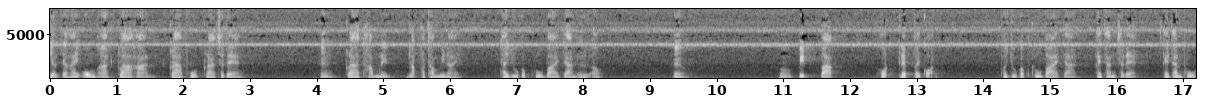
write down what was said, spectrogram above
อยากจะให้องค์อาจกล้าหาญกล้าพูดกล้าแสดงกล้าทำในหลักพระธรรมวินัย ถ้าอยู่กับครูบาอาจารย์เออเอาเออ ปิดปากหดเล็บไว้ก่อน เพราะอยู่กับครูบาอาจารย์ ให้ท่านแสดง ให้ท่านพูด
